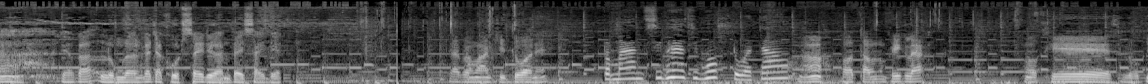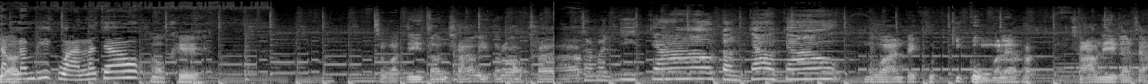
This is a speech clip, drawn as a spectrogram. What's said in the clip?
อ่าเดี๋ยวก็ลุงเลินก็จะขุดไส้เดือนไปใส่เบ็ด ได้ประมาณกี่ตัวเนี่ย ประมาณสิบห้าสิบหกตัวเจ้าอ๋อพอตำน้ำพริกแล้ว โอเค สรุปยอดตำน้ำพริกหวานละเจ้า โอเค สวัสดีตอนเช้าอีกรอบครับ สวัสดีเจ้าตอนเจ้าเจ้า เมื่อวานไปขุดขี้กุ่งมาแล้วครับ เช้านี้ก็จะ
